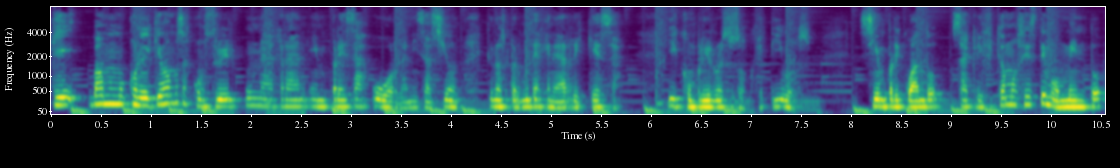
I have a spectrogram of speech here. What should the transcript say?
que vamos, con el que vamos a construir una gran empresa u organización que nos permita generar riqueza y cumplir nuestros objetivos, siempre y cuando sacrificamos este momento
